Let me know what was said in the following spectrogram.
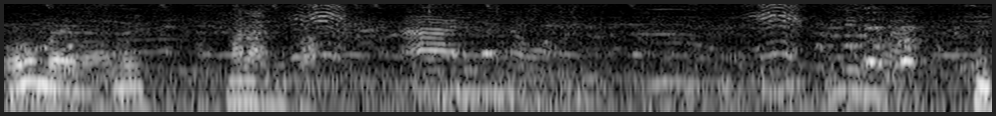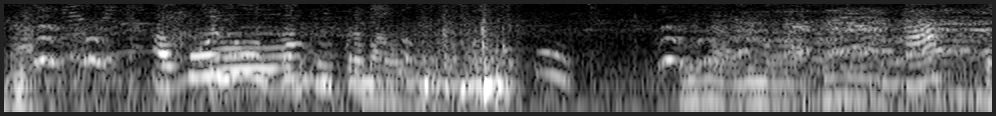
Oo, may ano. Marami pa. Ano? Apolo. So, ano yung trabaho niya? Yun na, yung mga apo. Ha? Po.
